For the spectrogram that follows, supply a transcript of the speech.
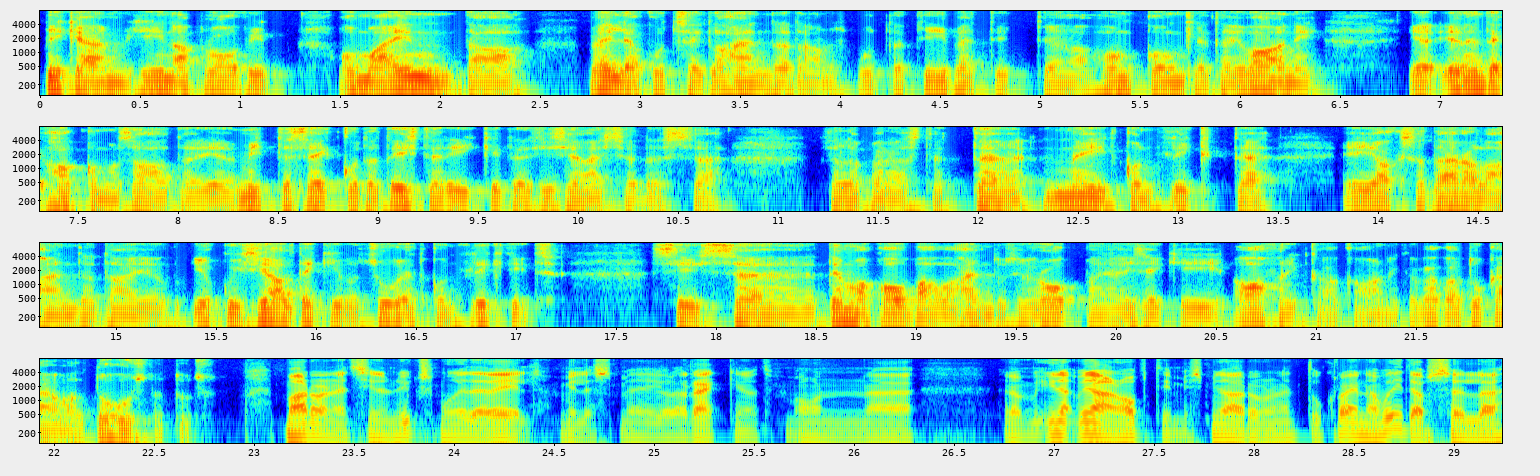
pigem Hiina proovib omaenda väljakutseid lahendada, mis puudutab Tiibetit ja Hongkongi ja Taiwan'i ja, ja nendega hakkama saada ja mitte sekkuda teiste riikide siseasjadesse sellepärast et äh, neid konflikte ei jaksa ta ära lahendada ja, ja kui seal tekivad suured konfliktid, siis äh, tema kaubavahendus Euroopa ja isegi Aafrikaga on ikka väga tugevalt ohustatud. ma arvan, et siin on üks mõõde veel, millest me ei ole rääkinud, on äh, no mina, mina olen optimist, mina arvan, et Ukraina võidab selle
